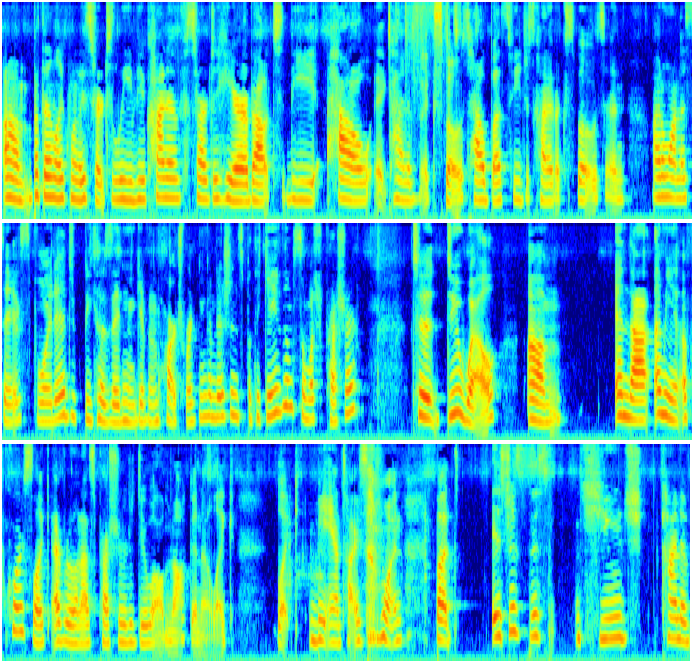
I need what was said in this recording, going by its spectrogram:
um, but then like when they start to leave you kind of start to hear about the how it kind of exposed how buzzfeed just kind of exposed and I don't want to say exploited because they didn't give them harsh working conditions, but they gave them so much pressure to do well. Um, and that, I mean, of course, like everyone has pressure to do well. I'm not gonna like, like be anti someone, but it's just this huge kind of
